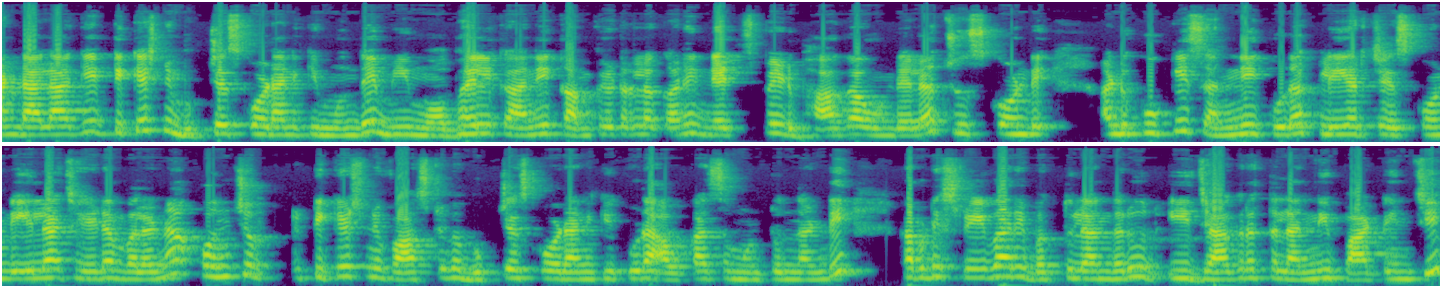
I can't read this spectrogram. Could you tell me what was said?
అండ్ అలాగే టికెట్స్ని బుక్ చేసుకోవడానికి ముందే మీ మొబైల్ కానీ కంప్యూటర్లో కానీ నెట్ స్పీడ్ బాగా ఉండేలా చూసుకోండి. అండ్ కుకీస్ అన్ని కూడా క్లియర్ చేసుకోండి. ఇలా చేయడం వలన కొంచెం టికెట్స్ని ఫాస్ట్గా బుక్ చేసుకోవడానికి కూడా అవకాశం ఉంటుందండి. కాబట్టి శ్రీవారి భక్తులందరూ ఈ జాగ్రత్తలన్నీ పాటించి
